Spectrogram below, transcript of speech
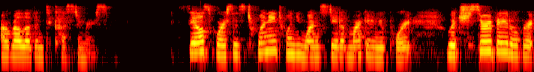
are relevant to customers. Salesforce's 2021 State of Marketing Report, which surveyed over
